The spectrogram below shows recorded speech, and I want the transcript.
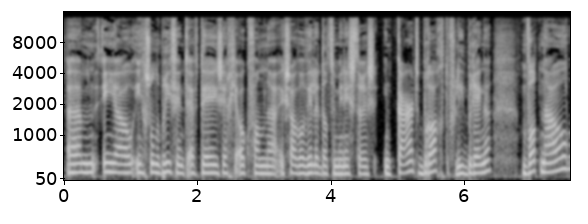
Ehm, in jouw ingezonden brief in het FD zeg je ook van... eh, ik zou wel willen dat de minister eens in kaart bracht of liet brengen... wat nou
